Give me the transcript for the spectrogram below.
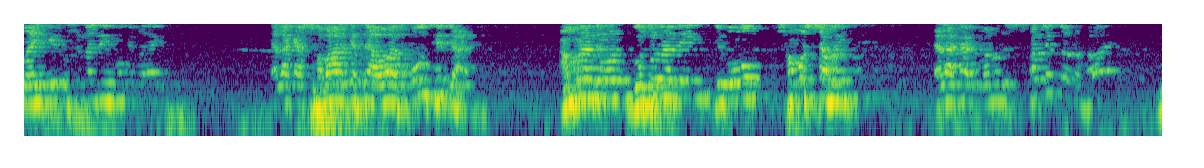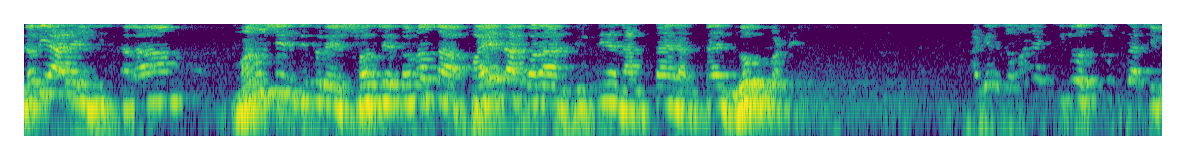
মাইকে ঘোষণা দিয়ে মুখে মারা গেছে এলাকা সবার কাছে আওয়াজ পৌঁছে যায়। আমরা যেমন ঘোষণা দিই যে অমুক সমস্যা হয়েছে, এলাকার মানুষ সচেতন হয়, নবী আলাইহি সালাম মানুষের ভিতরে সচেতনতা পায়দা করার জন্য রাস্তায় রাস্তায় লোক পাঠিয়েছে আগের জমানায় ছিল চুক্তা ছিল।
